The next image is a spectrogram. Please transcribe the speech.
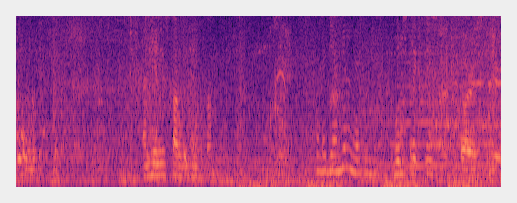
oh, look at I'm healing star with mortar. Boleh diambil nggak sini? Boom streak, please. Star is clear.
